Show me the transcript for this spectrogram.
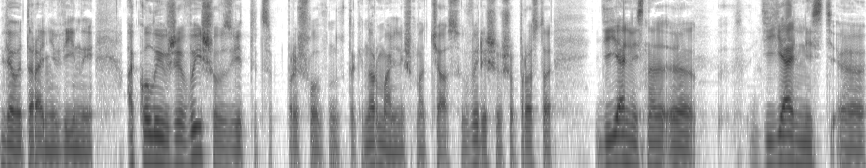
для ветеранів війни. А коли вже вийшов звідти, це пройшло ну, такий нормальний шмат часу. Вирішив, що просто діяльність на е, діяльність е,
